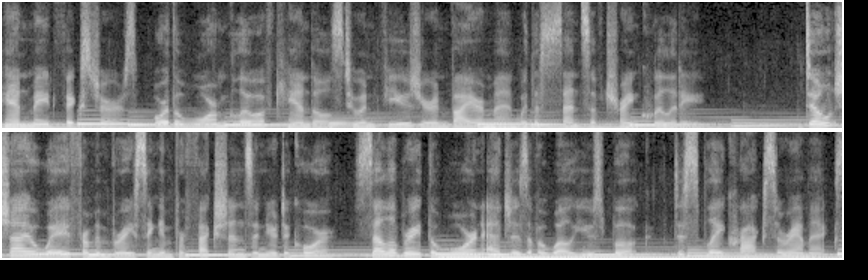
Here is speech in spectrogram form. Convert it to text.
handmade fixtures, or the warm glow of candles to infuse your environment with a sense of tranquility. Don't shy away from embracing imperfections in your decor. Celebrate the worn edges of a well used book, display cracked ceramics,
